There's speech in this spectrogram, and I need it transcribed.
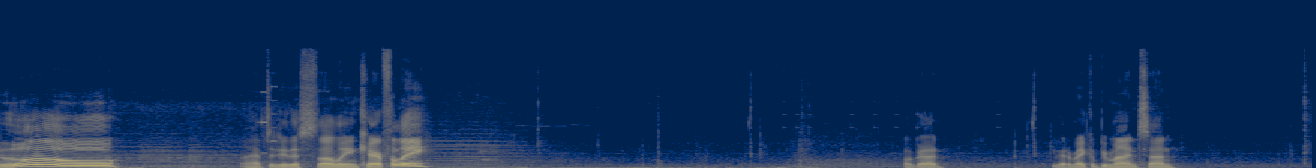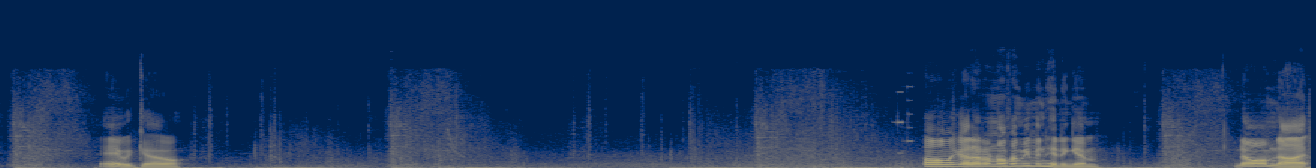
Ooh. I have to do this slowly and carefully. Oh god. You better make up your mind, son. There we go. Oh my god, I don't know if I'm even hitting him. No, I'm not.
